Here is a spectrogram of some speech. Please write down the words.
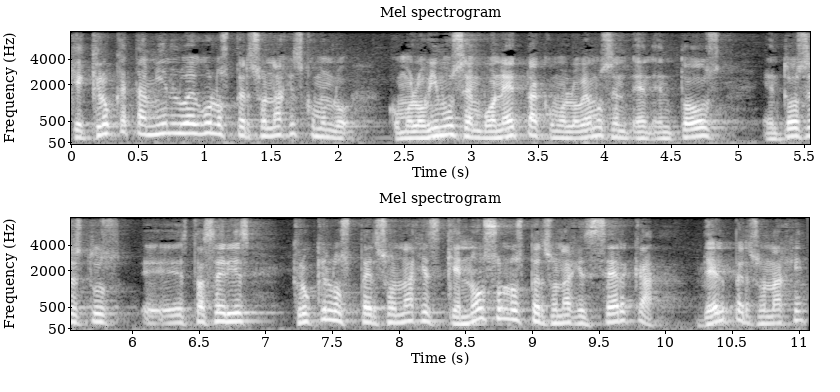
que creo que también luego los personajes, como lo, como lo vimos en Boneta, como lo vemos en, en- en todos, en todos estos, eh, estas series, creo que los personajes que no son los personajes cerca del personaje,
